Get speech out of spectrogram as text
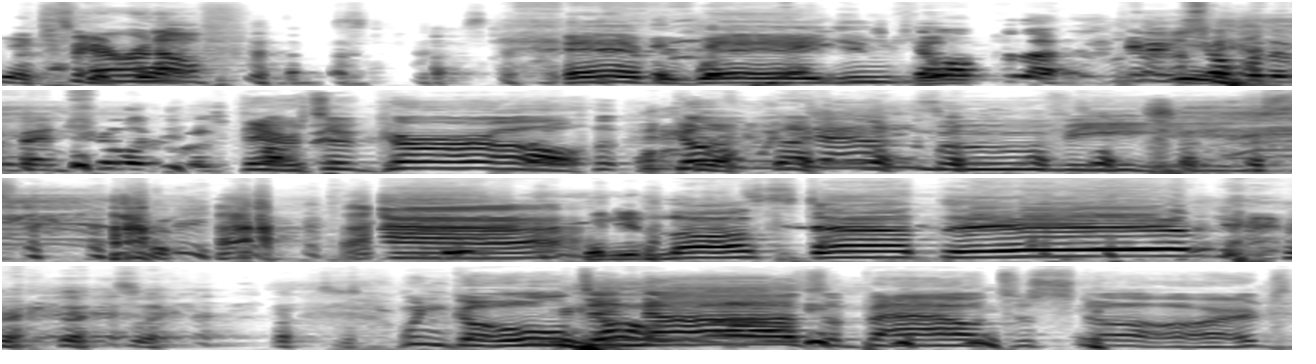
That's a Fair enough. Everywhere He you didn't show up go. for the. He didn't show up for the ventriloquist. There's puppet. a girl Oh. going down the movies. When you're lost out there. It's like- When Golden Eye's about to start,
